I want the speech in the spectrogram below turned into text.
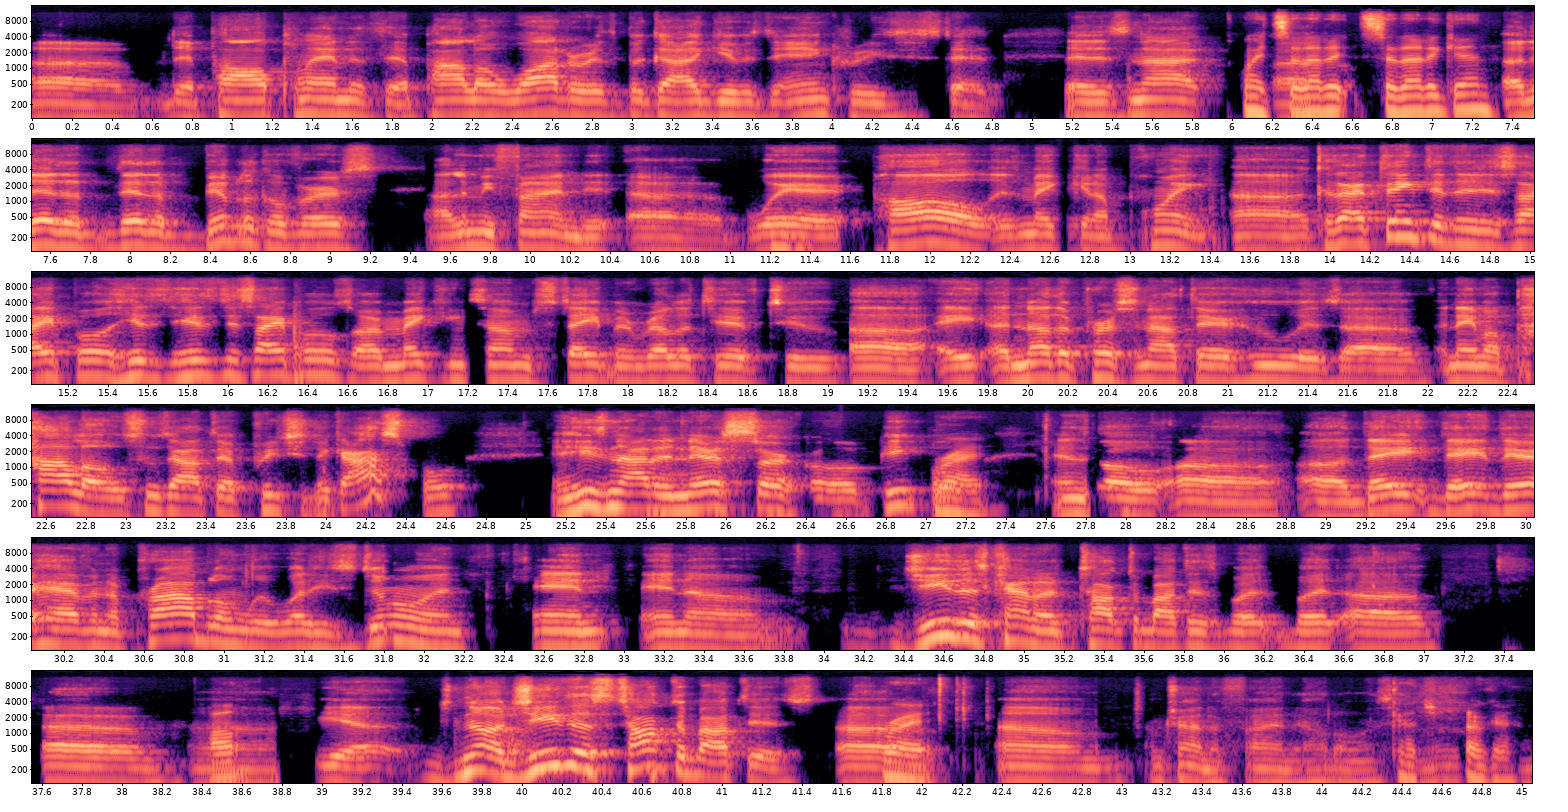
uh that Paul planteth, the Apollos watereth, but God giveth the increase. That that is not Wait, say Uh, that say that again. uh, there's a there's a biblical verse. Uh, let me find it uh, where Paul is making a point because I think that the disciple his his disciples are making some statement relative to uh, a another person out there who is uh, named Apollos who's out there preaching the gospel and he's not in their circle of people Right. and so uh, uh, they they they're having a problem with what he's doing, and and um, Jesus kind of talked about this, but but uh, uh, yeah, no, Jesus talked about this. Uh, Right. Um, I'm trying to find it. Hold on one second. Gotcha. Okay.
